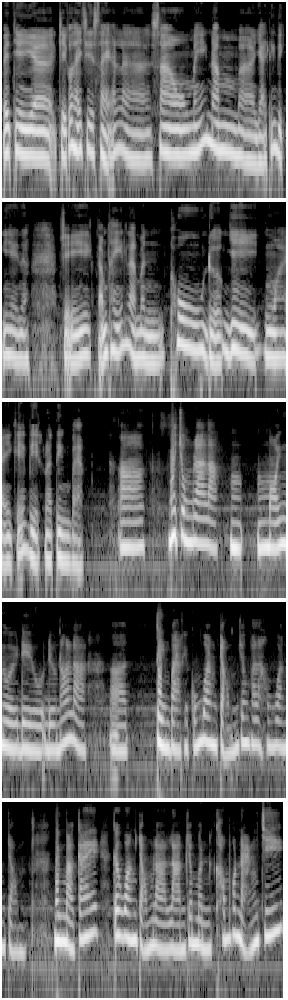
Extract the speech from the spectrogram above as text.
Vậy thì uh, chị có thể chia sẻ là sau mấy năm mà dạy tiếng việt như vậy nè chị cảm thấy là mình thu được gì ngoài cái việc là tiền bạc? À, nói chung ra là m- mọi người đều đều nói là uh, tiền bạc thì cũng quan trọng chứ không phải là không quan trọng. Nhưng mà cái cái quan trọng là làm cho mình không có nản chí.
